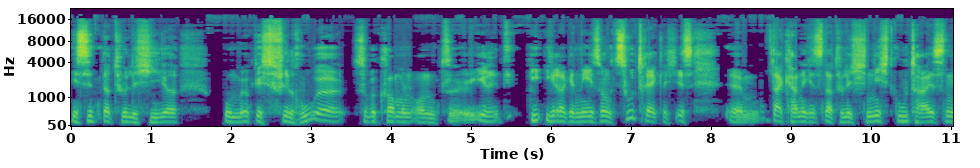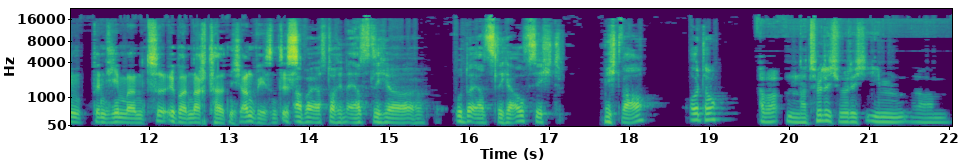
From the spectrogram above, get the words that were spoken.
die sind natürlich hier, um möglichst viel Ruhe zu bekommen und äh, ihre, ihrer Genesung zuträglich ist. Ähm, da kann ich es natürlich nicht gutheißen, wenn jemand äh, über Nacht halt nicht anwesend ist. Aber er ist doch in ärztlicher, unter ärztlicher Aufsicht, nicht wahr, Otto? Aber natürlich würde ich ihm ähm,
